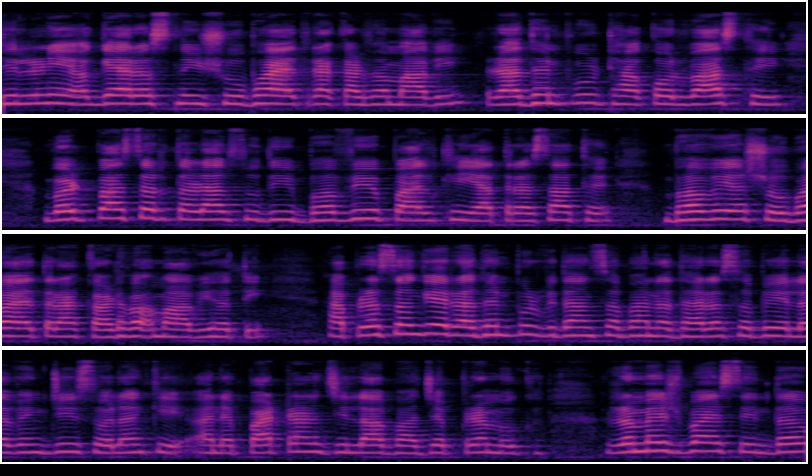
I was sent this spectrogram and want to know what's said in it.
ઝીલણી અગિયારસની શોભાયાત્રા કાઢવામાં આવી. રાધનપુર ઠાકોર વાસથી વડપાસર તળાવ સુધી ભવ્ય પાલખી યાત્રા સાથે ભવ્ય શોભાયાત્રા કાઢવામાં આવી હતી. આ પ્રસંગે રાધનપુર વિધાનસભાના ધારાસભ્ય લવિંગજી સોલંકી અને પાટણ જિલ્લા ભાજપ પ્રમુખ રમેશભાઈ સિંધવ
